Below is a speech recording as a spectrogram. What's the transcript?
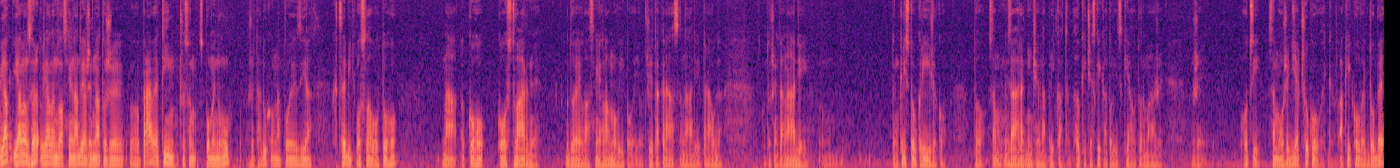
Ja, ja, len, ja len vlastne nadviažem na to, že práve tým, čo som spomenul, že tá duchovná poézia chce byť oslavou toho, na koho, koho stvárňuje, kto je vlastne hlavnou výpovedou. Čiže tá krása, nádej, pravda, skutočne tá nádej, ten Kristov kríž, ako to samotný záhradníček napríklad, veľký český katolícky autor má, že, že hoci sa môže diať čokoľvek, v akýkoľvek dobe,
